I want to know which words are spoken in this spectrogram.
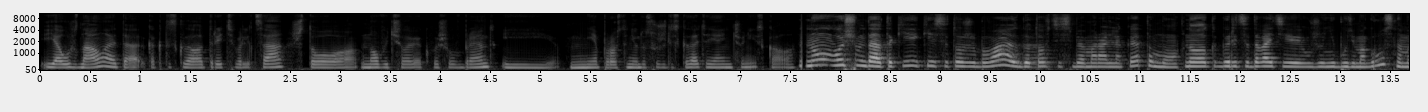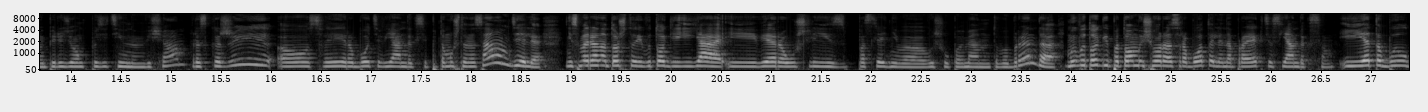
И я узнала это, как ты сказала, от третьего лица, что новый человек вышел в бренд, и мне просто не удосужились сказать, а я ничего не искала. Ну, в общем, да, такие кейсы тоже бывают, готовьте себя морально к этому. Но, как говорится, давайте уже не будем о грустном и перейдем к позитивным вещам. Расскажи о своей работе в Яндексе, потому что на самом деле, несмотря на то, что и в итоге и я, и Вера ушли из последнего вышеупомянутого бренда, мы в итоге потом еще раз работали на проекте с Яндексом. И это был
